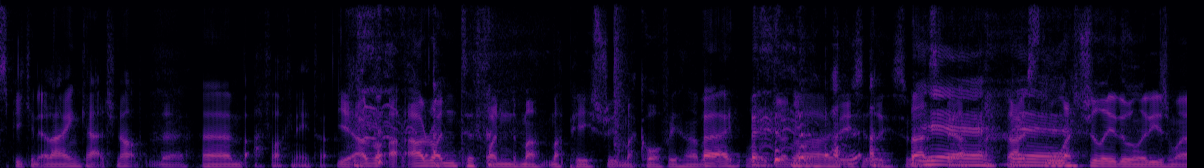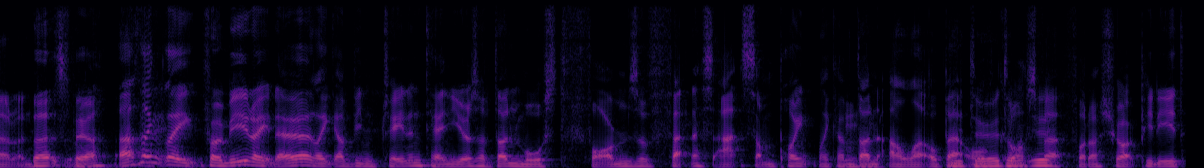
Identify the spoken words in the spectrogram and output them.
speaking to Ryan, catching up. Yeah. Um, but I fucking hate it. Yeah, I, I run to fund my, my pastry, my coffee habit, Aye. like, you know, basically. So That's yeah, that's yeah. literally the only reason why I run. That's fair. I think like for me right now, like I've been training ten years. I've done most forms of fitness at some point. Like I've done a little bit You of don't? CrossFit for a short period,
